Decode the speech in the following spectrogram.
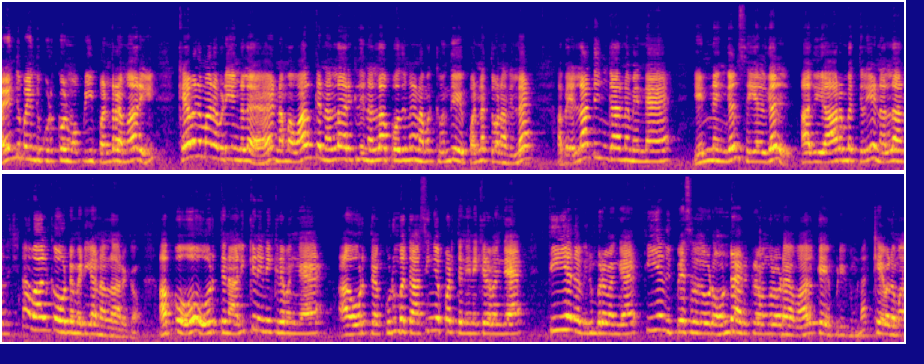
பயந்து பயந்து கொடுக்கணும் அப்படி பண்ற மாதிரி கேவலமான விடயங்களை நம்ம வாழ்க்கை நல்லா இருக்குது நல்லா போகுதுன்னா நமக்கு வந்து பண்ண தோணாது இல்ல அப்ப எல்லாத்துக்கும் காரணம் என்ன? எண்ணங்கள் செயல்கள். அது ஆரம்பத்திலேயே நல்லா இருந்துச்சுன்னா வாழ்க்கை ஆட்டோமேட்டிக்கா நல்லா இருக்கும். அப்போ ஒருத்தனை அழிக்க நினைக்கிறவங்க ஒருத்தன் குடும்பத்தை அசிங்கப்படுத்த நினைக்கிறவங்க தீயதை விரும்புறவங்க தீயது பேசுறதோட ஒன்றா இருக்கிறவங்களோட வாழ்க்கை எப்படி இருக்கும்னா கேவலமா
